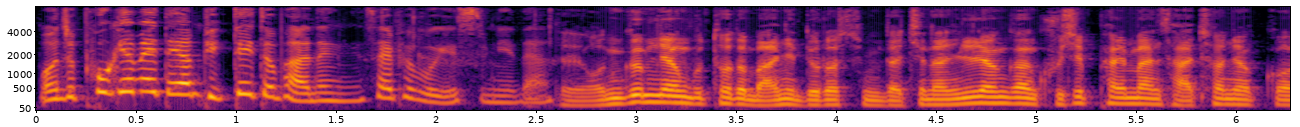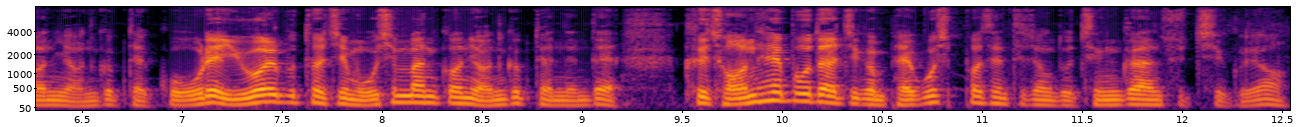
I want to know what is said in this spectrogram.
먼저 폭염에 대한 빅데이터 반응 살펴보겠습니다. 네, 언급량부터도 많이 늘었습니다. 지난 1년간 98만 4천여 건이 언급됐고 올해 6월부터 지금 50만 건이 언급됐는데 그 전해보다 지금 150% 정도 증가한 수치고요.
